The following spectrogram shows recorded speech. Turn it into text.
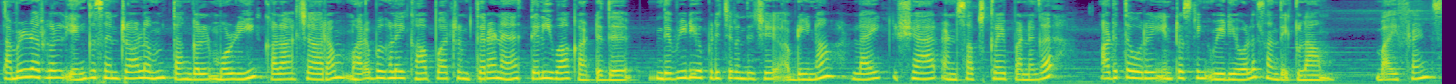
தமிழர்கள் எங்கு சென்றாலும் தங்கள் மொழி கலாச்சாரம் மரபுகளை காப்பாற்றும் திறனை தெளிவாக காட்டுது. இந்த வீடியோ பிடிச்சிருந்துச்சு அப்படின்னா லைக் ஷேர் அண்ட் சப்ஸ்கிரைப் பண்ணுங்கள் அடுத்த ஒரு இன்ட்ரெஸ்டிங் வீடியோவில் சந்திக்கலாம். பை ஃப்ரெண்ட்ஸ்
